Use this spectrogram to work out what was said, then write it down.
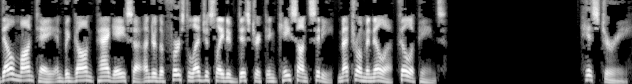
Del Monte and Bagong Pag Asa under the 1st Legislative District in Quezon City, Metro Manila, Philippines. History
